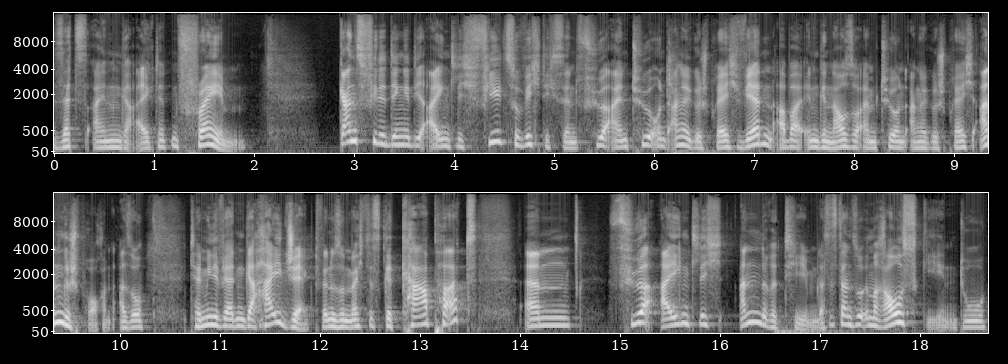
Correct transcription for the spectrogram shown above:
Setzt einen geeigneten Frame. Ganz viele Dinge, die eigentlich viel zu wichtig sind für ein Tür- und Angelgespräch, werden aber in genauso einem Tür- und Angelgespräch angesprochen. Also Termine werden gehijackt, wenn du so möchtest, gekapert. Ähm, für eigentlich andere Themen. Das ist dann so im Rausgehen. Du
